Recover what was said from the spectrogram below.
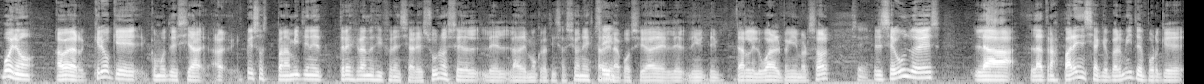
Bueno, a ver, creo que, como te decía, Pesos para mí tiene tres grandes diferenciales. Uno es el de la democratización esta Sí. de la posibilidad de, de- de- de darle lugar al pequeño inversor. Sí. El segundo es la, la transparencia que permite, porque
